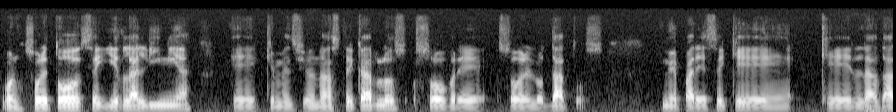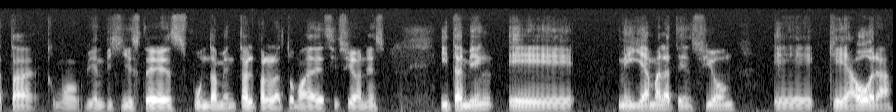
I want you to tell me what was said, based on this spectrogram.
bueno, sobre todo seguir la línea eh, que mencionaste, Carlos, sobre, sobre los datos. me parece que, que la data, como bien dijiste, es fundamental para la toma de decisiones. Y también eh, me llama la atención que ahora,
